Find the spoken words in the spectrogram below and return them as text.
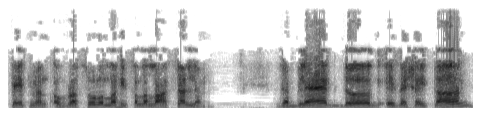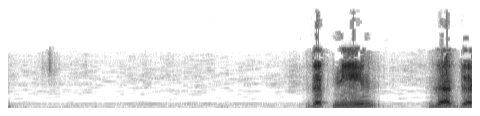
statement of Rasulullah sallallahu alaihi wasallam. The black dog is a shaitan. That means that the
